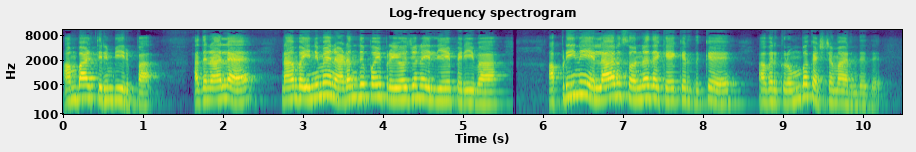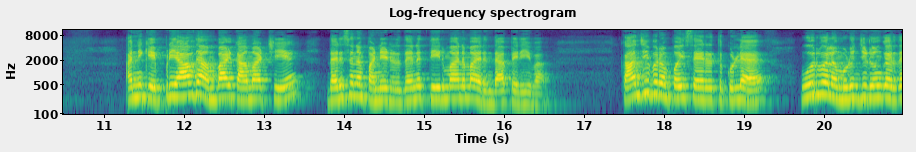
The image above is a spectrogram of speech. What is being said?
அம்பாள் திரும்பி இருப்பா அதனால் நாம் இனிமேல் நடந்து போய் பிரயோஜனம் இல்லையே பெரியவா? அப்படின்னு எல்லாரும் சொன்னதை கேட்கறதுக்கு அவருக்கு ரொம்ப கஷ்டமாக இருந்தது. அன்றைக்கி எப்படியாவது அம்பாள் காமாட்சியை தரிசனம் பண்ணிடுறதுன்னு தீர்மானமாக இருந்தா பெரியவா. காஞ்சிபுரம் போய் சேர்றதுக்குள்ள ஊர்வலம் முடிஞ்சிடுங்கிறத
